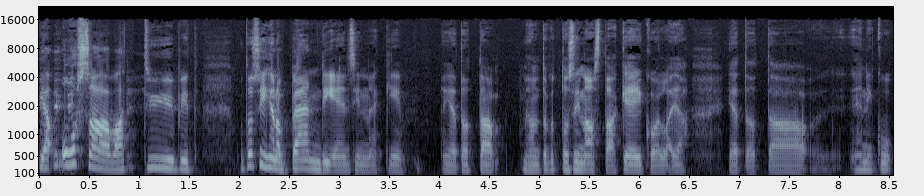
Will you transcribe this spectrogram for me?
ja osaavat tyypit. Mutta tosi hieno bändi ensinnäkin. Ja tota, me on to, tosi nastaa keikoilla ja, ja, tota, ja niin kuin,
